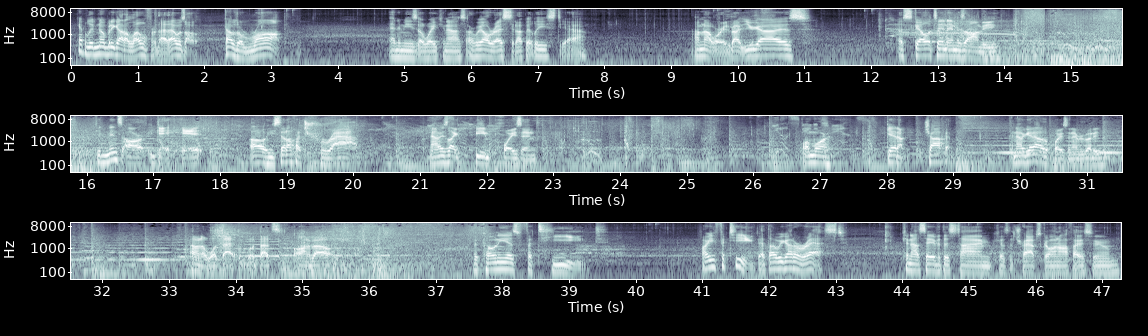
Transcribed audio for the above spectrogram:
Can't believe nobody got a level for that. That was a that was a romp. Enemies awaken us. Are we all rested up at least? Yeah. I'm not worried about you guys. A skeleton and a zombie. Did Mince R get hit? Oh, he set off a trap. Now he's like being poisoned. One more. Get him. Chop him. And now get out of the poison, everybody. I don't know what that what that's on about. Viconia's fatigued. Why are you fatigued? I thought we got a rest. Cannot save at this time because the trap's going off, I assume.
